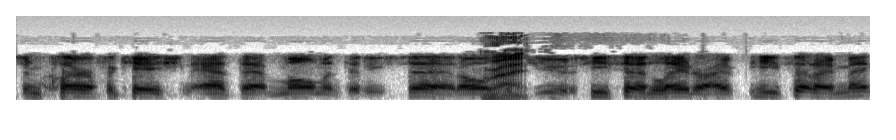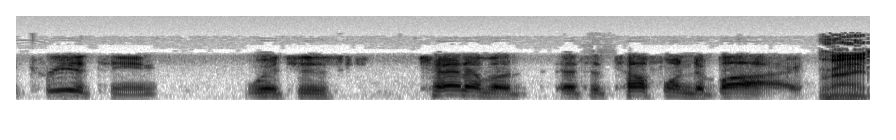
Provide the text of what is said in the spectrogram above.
some clarification at that moment that he said, "Oh, Right. the juice." He said later, I, he said, "I meant creatine," which is kind of a it's a tough one to buy. Right.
